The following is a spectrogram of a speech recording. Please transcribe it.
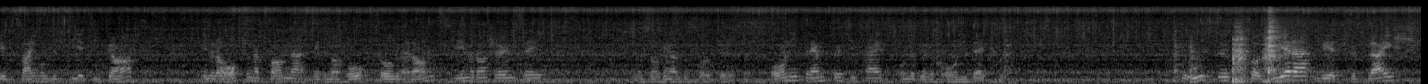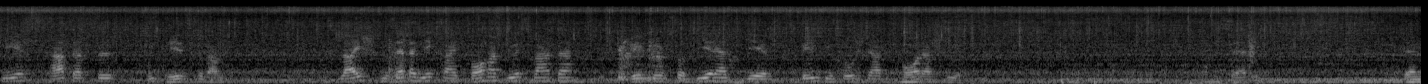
bis 240 Grad in einer offenen Pfanne mit einem hochgezogenen Rand, wie man hier schön sieht, eine sogenannte Sauteuse. Ohne Fremdflüssigkeit und natürlich ohne Deckel. Für Ausdruck sortieren wird für Fleisch, Gemüse, Herdöpfel und Pilze verwendet. Das Fleisch muss eben wie gesagt vorher gewürzt werden, weil durch Sortieren die Bildung so stark vorher stirbt. Sehr wichtig. Dann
